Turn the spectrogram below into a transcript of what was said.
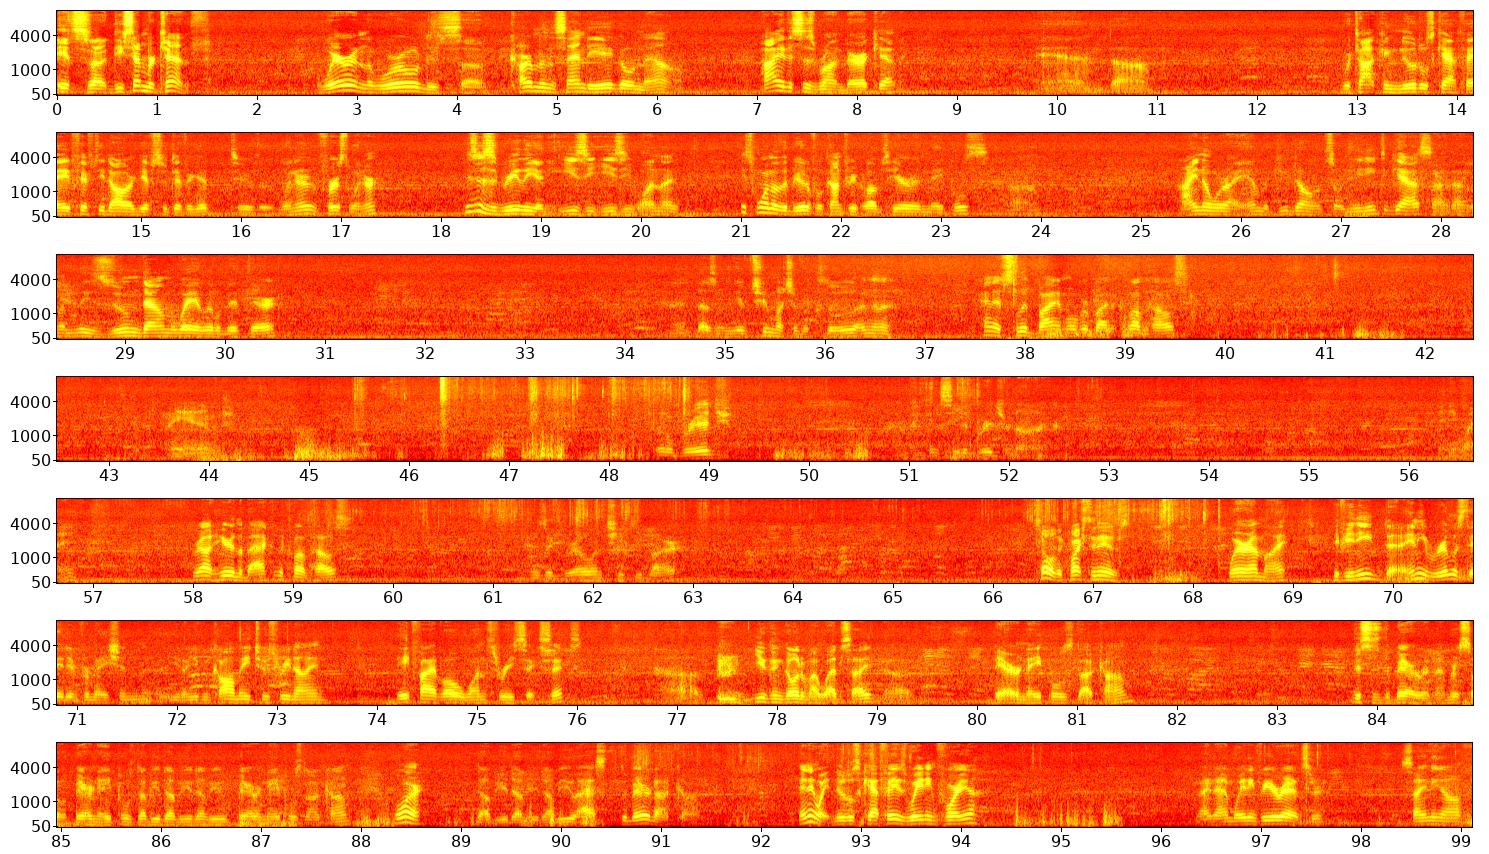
It's uh, December 10th. Where in the world is uh, Carmen Sandiego now? Hi, this is Ron Barakett. And uh, we're talking Noodles Cafe, $50 gift certificate to the winner, first winner. This is really an easy, easy one. I, it's one of the beautiful country clubs here in Naples. I know where I am, but you don't, so you need to guess. Uh, let me zoom down the way a little bit there. That doesn't give too much of a clue. I'm going to kind of slip by him over by the clubhouse. And little bridge. I don't know if you can see the bridge or not. Anyway, we're out here in the back of the clubhouse. There's a grill and cheeky bar. So the question is, where am I? If you need uh, any real estate information, you know, you can call me 239-850-1366. Uh, you can go to my website, uh, bearnaples.com. This is the bear, remember? So Bear Naples, www.bearnaples.com or www.askthebear.com. Anyway, Noodles Cafe is waiting for you. And I'm waiting for your answer. Signing off.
